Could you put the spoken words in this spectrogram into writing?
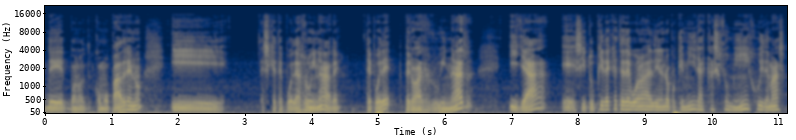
de, bueno, como padre, ¿no? Y es que te puede arruinar, ¿eh? Te puede, pero arruinar y ya, eh, si tú pides que te devuelvan el dinero porque mira, es que ha sido mi hijo y demás,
